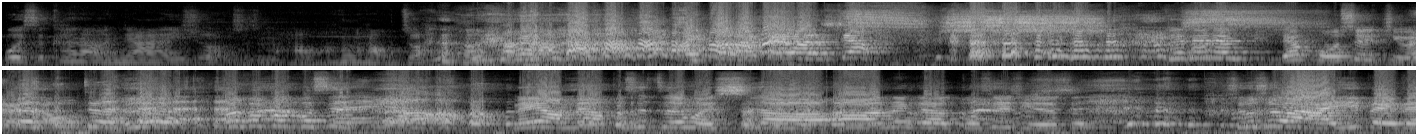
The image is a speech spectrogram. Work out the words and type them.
我也是看到人家艺术老师怎么好很好赚，没有啦，开玩笑。对对对，人家国税局会来找我们。对，不不不不是，没有没有没有，不是这回事哦啊，那个国税局的是叔叔阿姨、伯伯，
